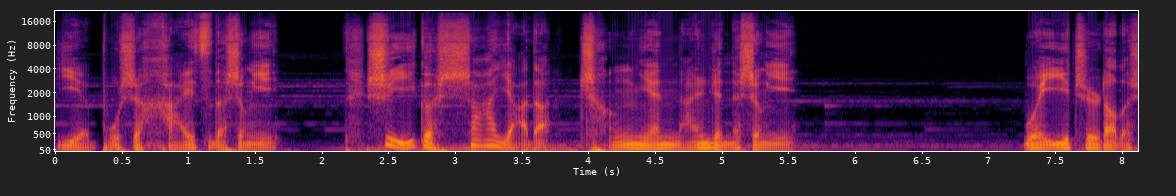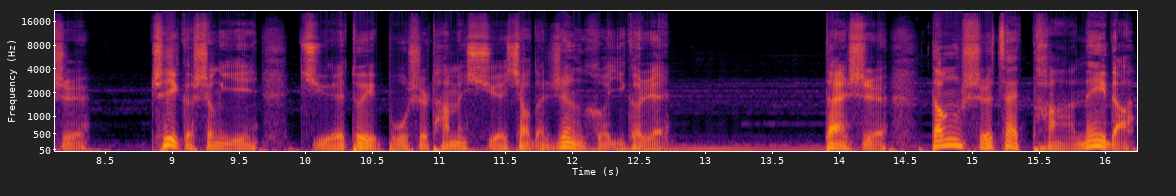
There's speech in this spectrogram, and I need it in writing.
也不是孩子的声音，是一个沙哑的成年男人的声音。唯一知道的是，这个声音绝对不是他们学校的任何一个人。但是当时在塔内的，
